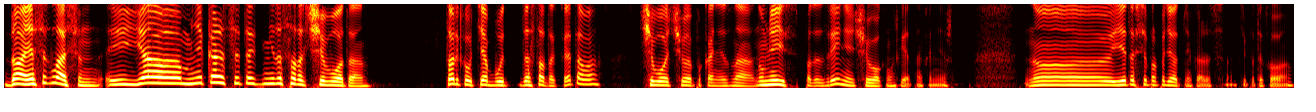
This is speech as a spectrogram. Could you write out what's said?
Да, я согласен. И я, мне кажется, это недостаток чего-то. Только у тебя будет достаток этого, чего, чего я пока не знаю. Ну, у меня есть подозрение, чего конкретно, конечно. Но и это все пропадет, мне кажется, типа такого.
